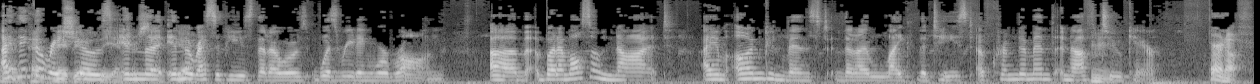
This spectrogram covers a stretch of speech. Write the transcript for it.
I think the ratios in the in yeah. the recipes that I was was reading were wrong. Um, but I'm also not I am unconvinced that I like the taste of creme de menthe enough Hmm. to care. Fair enough.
